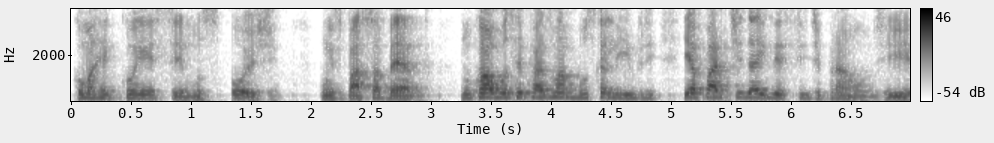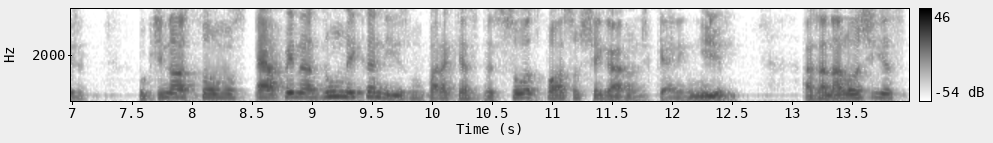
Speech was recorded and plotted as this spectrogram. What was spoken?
como a reconhecemos hoje, um espaço aberto no qual você faz uma busca livre e a partir daí decide para onde ir. O que nós somos é apenas um mecanismo para que as pessoas possam chegar onde querem ir. As analogias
